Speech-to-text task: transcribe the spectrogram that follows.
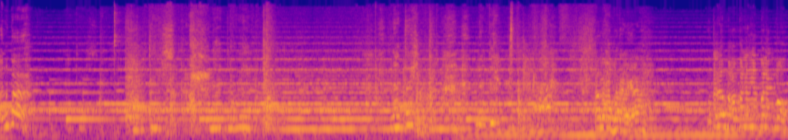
Ano ba? Tama ka ba talaga? O talagang baka pa lang yung balat mo?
